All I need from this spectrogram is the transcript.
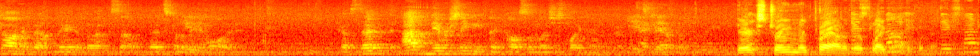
talking about mega bucks, so that's gonna be hard. Because that, I've never seen anything cost so much as playground equipment. Yeah, It's terrible. They're extremely proud of their There's playground not- equipment. There's not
